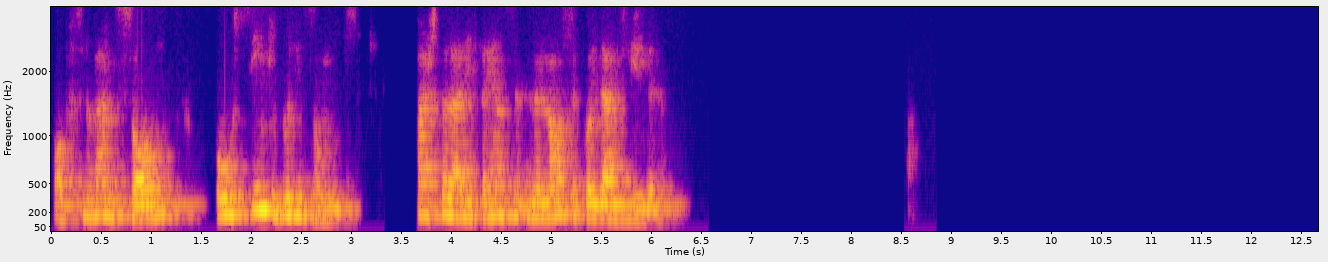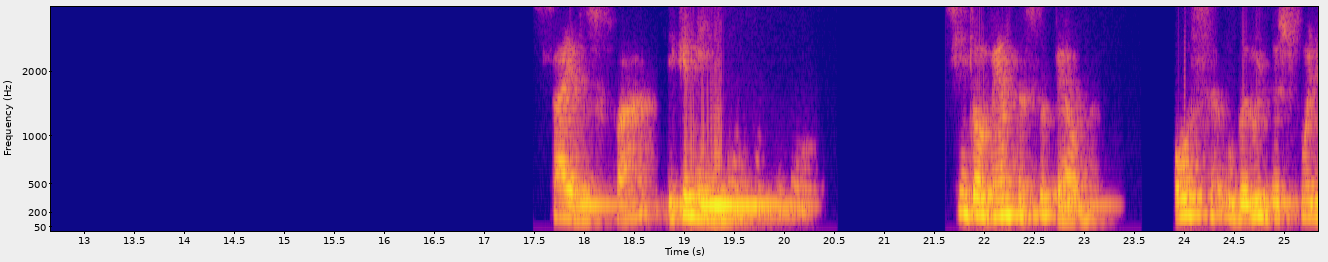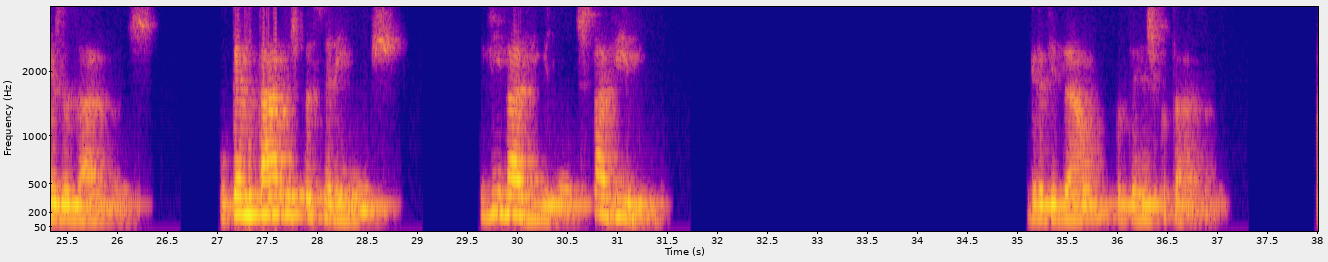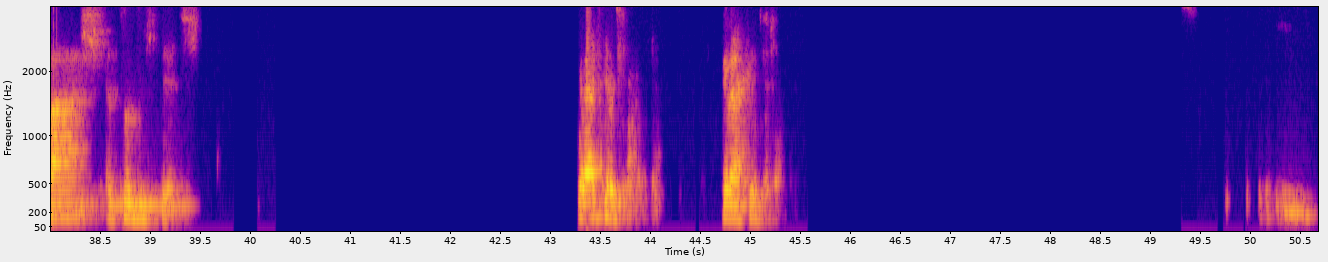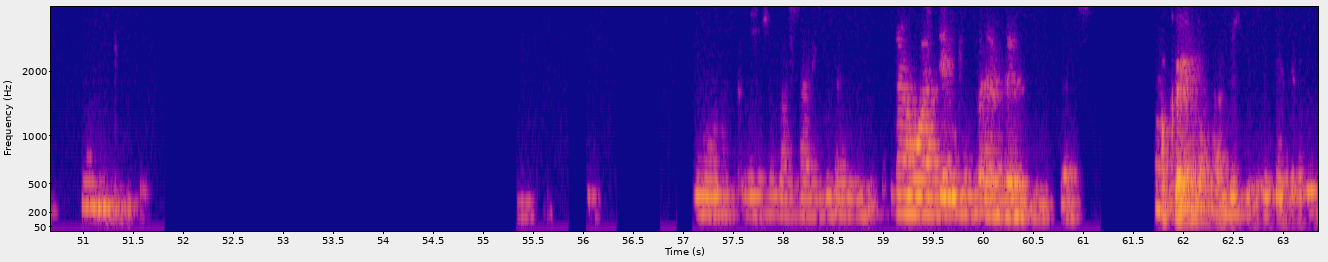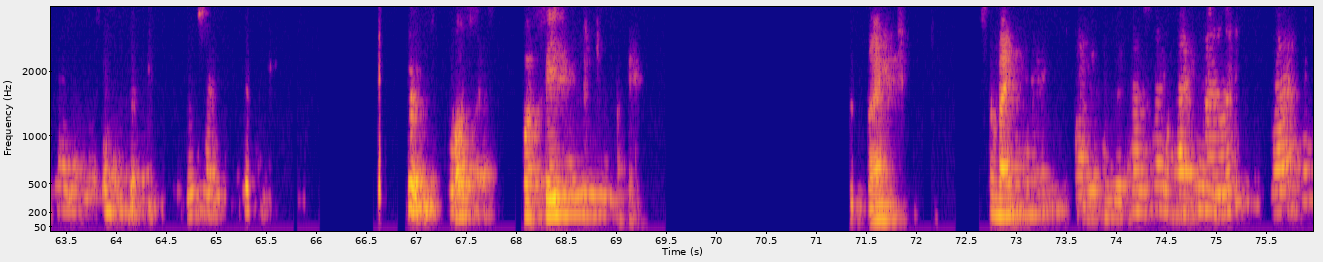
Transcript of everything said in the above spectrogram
observar o Sol ou o simples horizonte faz toda a diferença na nossa qualidade de vida. Saia do sofá e caminhe. Sinta o vento na sua pele. Ouça o barulho das folhas das árvores. O cantar dos passarinhos. Viva a vida. Está vivo. Gratidão por terem escutado. Paz a todos vocês. Graças. Graças. Não há tempo para perguntas. Ok. Posso? Posso ir? Ok. Tudo bem? Está bem? Manuel, guarda.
